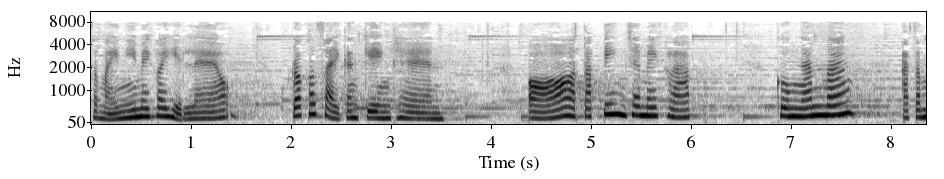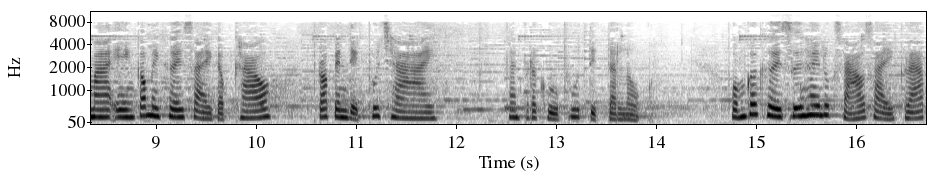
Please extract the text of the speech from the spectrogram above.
สมัยนี้ไม่ค่อยเห็นแล้ว เพราะเขาใส่กางเกงแทน อ๋อตาปิ้งใช่ไหมครับ คงงั้นมั้ง อาตมาเองก็ไม่เคยใส่กับเขา เพราะเป็นเด็กผู้ชาย ท่านพระครูพูดติดตลก ผมก็เคยซื้อให้ลูกสาวใส่ครับ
